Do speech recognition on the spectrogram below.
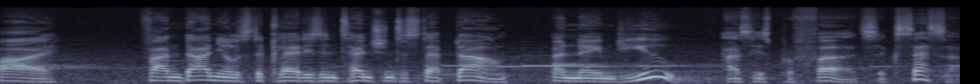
Aye. Fandaniel's declared his intention to step down and named you as his preferred successor.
